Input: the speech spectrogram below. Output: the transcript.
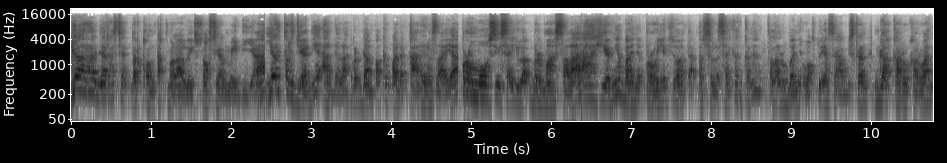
Gara-gara saya terkontak melalui sosial media, yang terjadi adalah berdampak kepada karir saya, promosi saya juga bermasalah, akhirnya banyak proyek juga tak terselesaikan karena terlalu banyak waktu yang saya habiskan nggak karu-karuan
